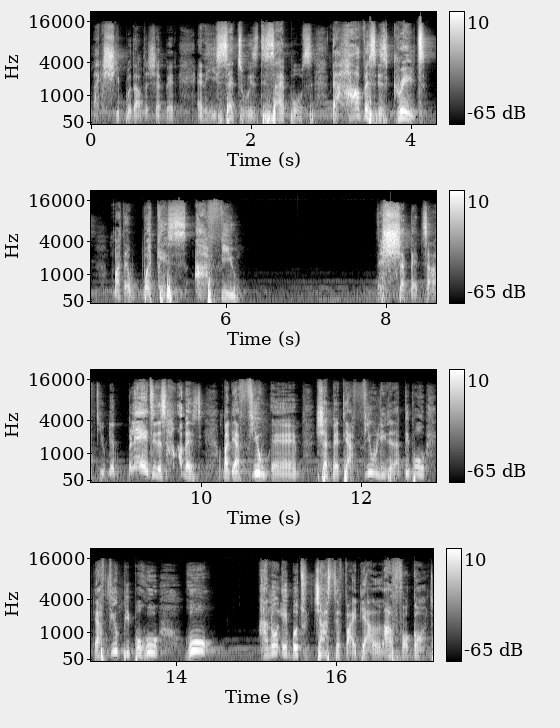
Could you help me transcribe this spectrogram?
Like sheep without a shepherd. And he said to his disciples, The harvest is great, but the workers are few. The shepherds are few. There are plenty this harvest, but there are few um, shepherds. There are few leaders. There are people. There are few people who who are not able to justify their love for God.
